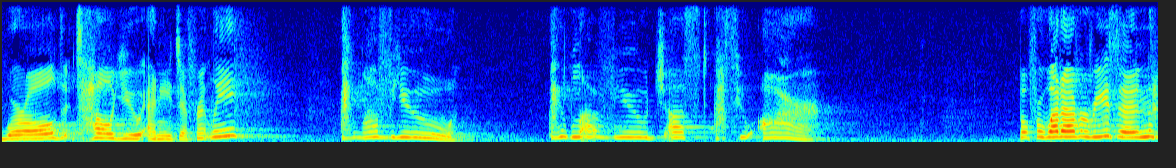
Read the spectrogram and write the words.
world tell you any differently. I love you. I love you just as you are. But for whatever reason,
